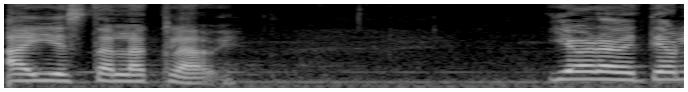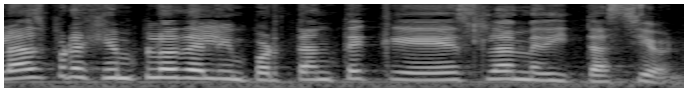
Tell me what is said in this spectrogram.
ahí está la clave. Y ahora, te hablabas, por ejemplo, de lo importante que es la meditación.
